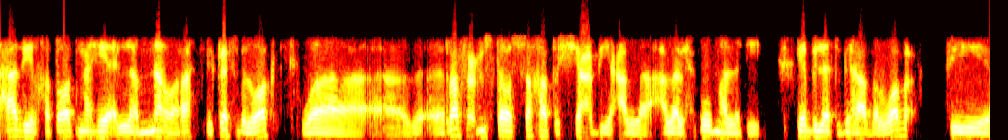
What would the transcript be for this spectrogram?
هذه الخطوات ما هي إلا مناورة لكسب الوقت ورفع مستوى السخط الشعبي على على الحكومة التي قبلت بهذا الوضع في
